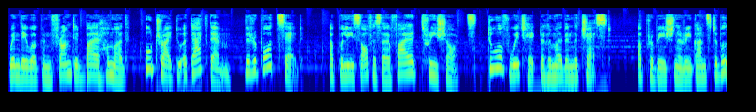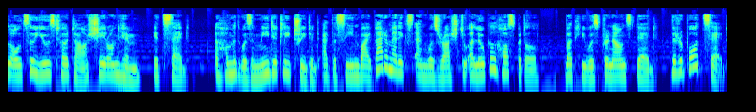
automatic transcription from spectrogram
when they were confronted by a Ahmed, who tried to attack them, the report said. A police officer fired three shots, two of which hit Ahmed in the chest. A probationary constable also used her tar on him, it said. Ahmed was immediately treated at the scene by paramedics and was rushed to a local hospital. But he was pronounced dead, the report said.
